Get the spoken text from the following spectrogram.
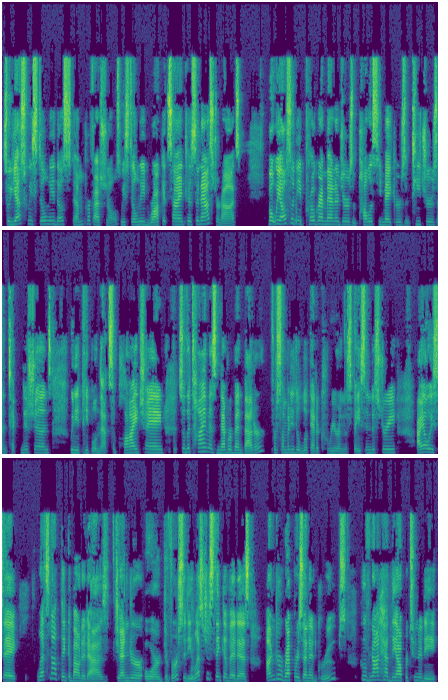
So yes, we still need those STEM professionals. We still need rocket scientists and astronauts, but we also need program managers and policymakers and teachers and technicians. We need people in that supply chain. So the time has never been better for somebody to look at a career in the space industry. I always say, let's not think about it as gender or diversity. Let's just think of it as underrepresented groups who've not had the opportunity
